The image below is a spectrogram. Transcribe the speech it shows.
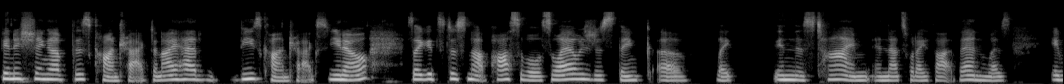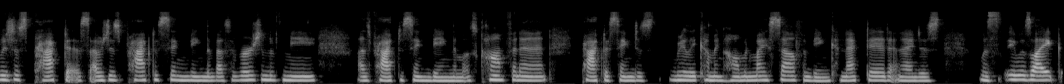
finishing up this contract and I had these contracts, you know? It's like it's just not possible. So I always just think of like in this time and that's what I thought then was it was just practice. I was just practicing being the best version of me. I was practicing being the most confident, practicing just really coming home in myself and being connected. And I just was, it was like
